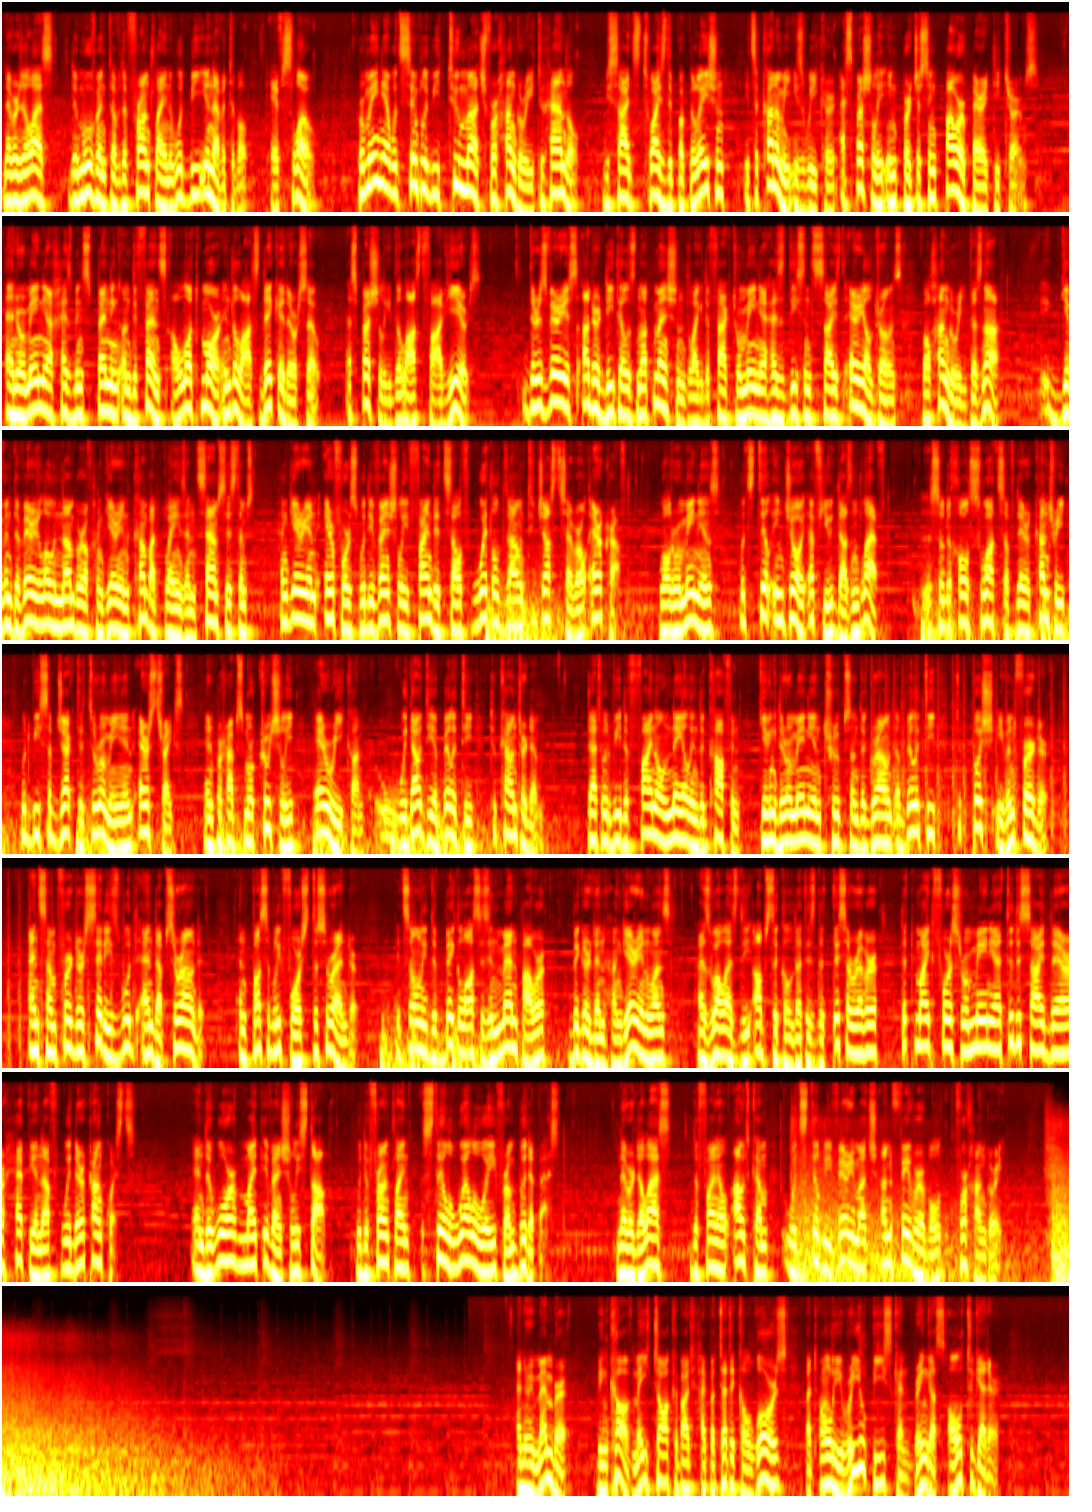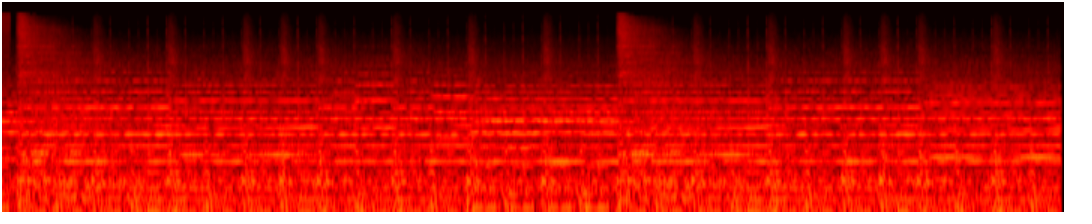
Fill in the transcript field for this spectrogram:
Nevertheless, the movement of the front line would be inevitable, if slow. Romania would simply be too much for Hungary to handle. Besides twice the population, its economy is weaker, especially in purchasing power parity terms. And Romania has been spending on defense a lot more in the last decade or so, especially the last five years. There's various other details not mentioned, like the fact Romania has decent-sized aerial drones, while Hungary does not. Given the very low number of Hungarian combat planes and SAM systems, Hungarian Air Force would eventually find itself whittled down to just several aircraft, while Romanians would still enjoy a few dozen left. So the whole swaths of their country would be subjected to Romanian airstrikes and perhaps more crucially air recon, without the ability to counter them. That would be the final nail in the coffin, giving the Romanian troops on the ground ability to push even further. And some further cities would end up surrounded, and possibly forced to surrender. It's only the big losses in manpower, bigger than Hungarian ones, as well as the obstacle that is the Tisza River that might force Romania to decide they are happy enough with their conquests. And the war might eventually stop, with the front line still well away from Budapest. Nevertheless, the final outcome would still be very much unfavorable for Hungary. And remember, Binkov may talk about hypothetical wars, but only real peace can bring us all together.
